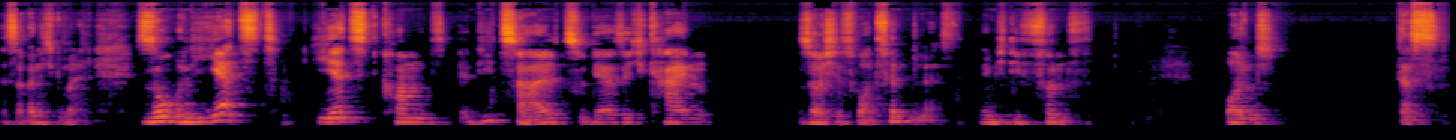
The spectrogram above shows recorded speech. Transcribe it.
ist aber nicht gemeint. So, und jetzt, jetzt kommt die Zahl, zu der sich kein solches Wort finden lässt, nämlich die 5. Und das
